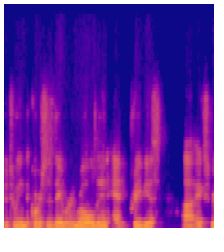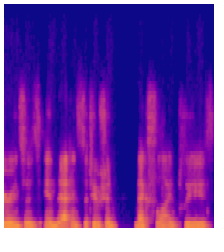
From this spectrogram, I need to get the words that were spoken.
between the courses they were enrolled in and previous uh, experiences in that institution. Next slide, please.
